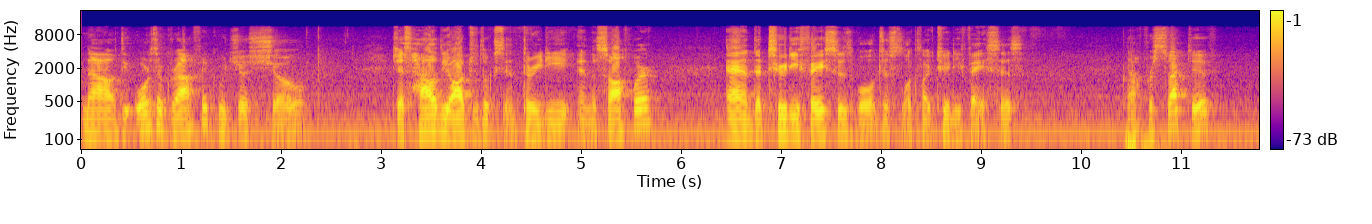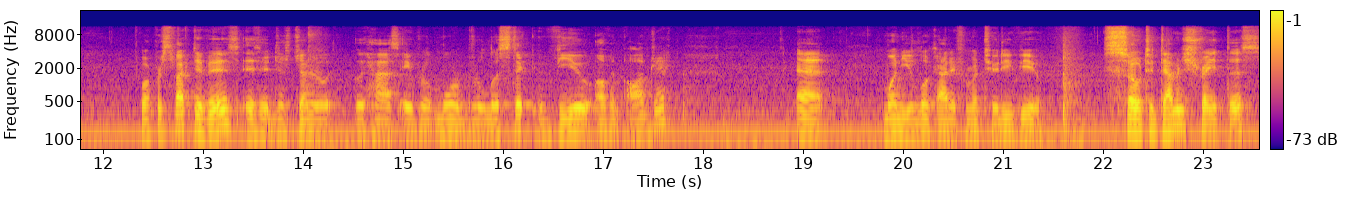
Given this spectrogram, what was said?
Now, the orthographic would just show just how the object looks in 3D in the software, and the 2D faces will just look like 2D faces. Now perspective, what perspective is, is it just generally has a re more realistic view of an object and when you look at it from a 2D view. So to demonstrate this,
